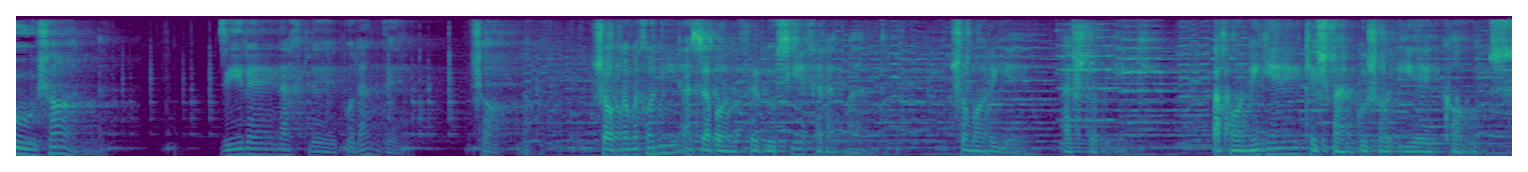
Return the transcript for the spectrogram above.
پوشان زیر نخل بلند شاهنامه. شاهنامه خوانی از زبان فردوسی خردمند شماره 81 بهانه کشورگشایی کاووس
